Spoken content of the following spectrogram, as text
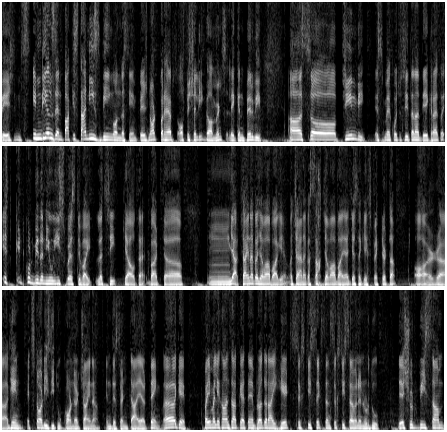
page, Indians and Pakistanis being on the same page, not perhaps officially governments, लेकिन फिर भी सो uh, चीन भी इसमें कुछ उसी तरह देख रहा है। तो it could be the new east west divide let's see क्या होता है। बट या चाइना का जवाब आ गया। चाइना का सख्त जवाब आया जैसा कि एक्सपेक्टेड था। और again it's not easy to corner China in this entire thing okay Fahim Ali Khan sahab कहते हैं brother I hate 66 and 67 in Urdu there should be some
